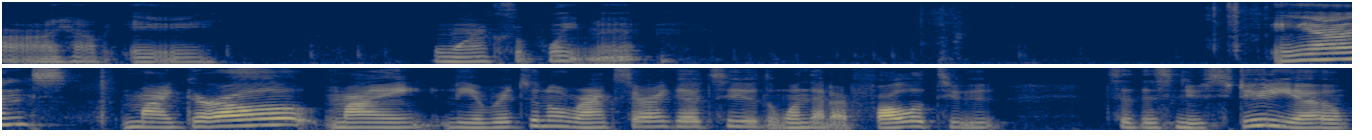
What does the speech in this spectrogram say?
I have a wax appointment. And my girl, my the original waxer I go to, the one that I followed to to this new studio,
